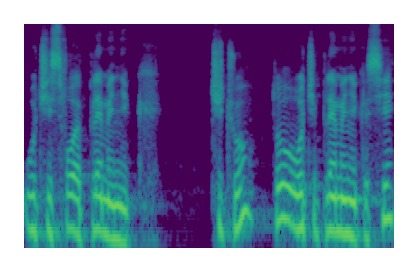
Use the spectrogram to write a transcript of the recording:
учи своя племенник Чичо, то учи племенника си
